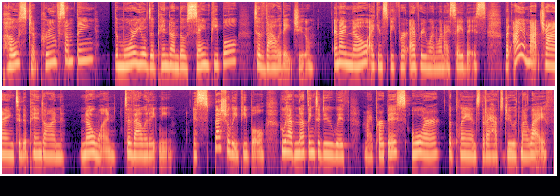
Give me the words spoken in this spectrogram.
post to prove something, the more you'll depend on those same people to validate you. And I know I can speak for everyone when I say this, but I am not trying to depend on no one to validate me, especially people who have nothing to do with my purpose or the plans that I have to do with my life.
